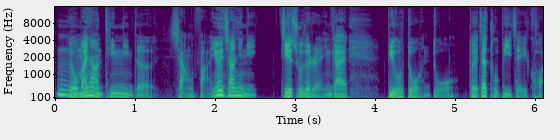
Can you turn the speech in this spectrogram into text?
嗯，对，我蛮想听你的想法，因为相信你接触的人应该比我多很多。对，在 To B 这一块，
